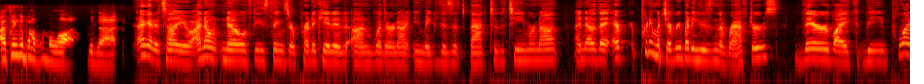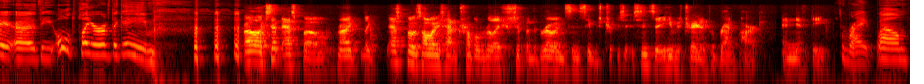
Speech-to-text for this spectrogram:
I think about him a lot with that. I gotta tell you, I don't know if these things are predicated on whether or not you make visits back to the team or not. I know that every, pretty much everybody who's in the rafters, they're like the player, uh, the old player of the game. well, except Espo, right? Like Espo's always had a troubled relationship with the Bruins since he was tra- since he was traded for Brad Park and Nifty. Right. Well,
